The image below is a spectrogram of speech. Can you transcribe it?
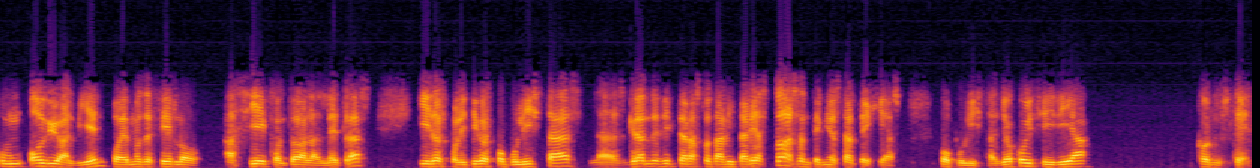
un odio al bien, podemos decirlo así con todas las letras, y los políticos populistas, las grandes dictaduras totalitarias, todas han tenido estrategias populistas. Yo coincidiría con usted.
